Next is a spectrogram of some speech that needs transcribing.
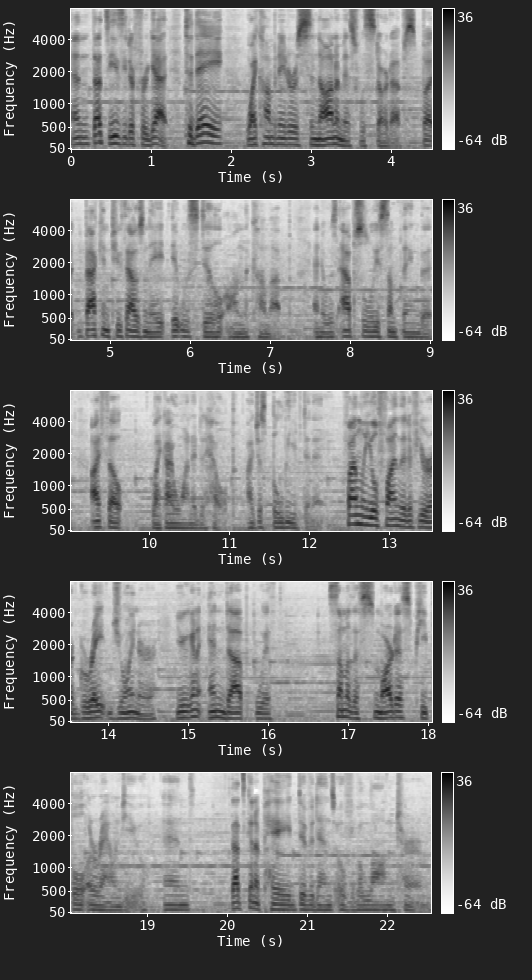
And that's easy to forget. Today, Y Combinator is synonymous with startups, but back in 2008, it was still on the come up. And it was absolutely something that I felt like I wanted to help. I just believed in it. Finally, you'll find that if you're a great joiner, you're going to end up with some of the smartest people around you. And that's going to pay dividends over the long term.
